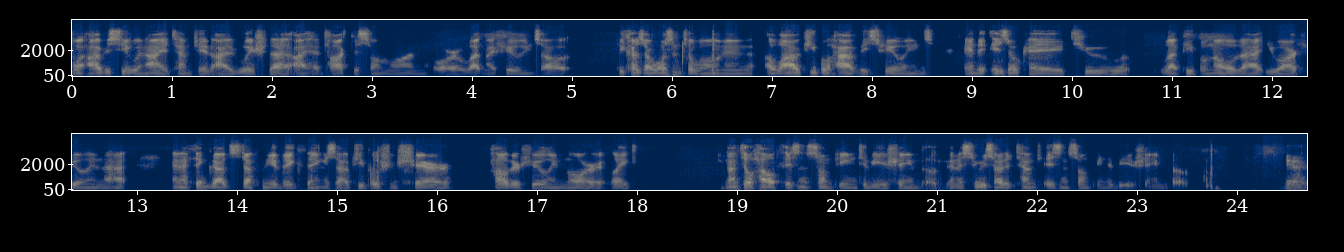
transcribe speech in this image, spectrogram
well, obviously when I attempted, I wish that I had talked to someone or let my feelings out because I wasn't alone. And a lot of people have these feelings, and it is okay to let people know that you are feeling that. And I think that's definitely a big thing is that people should share how they're feeling more. Like mental health isn't something to be ashamed of, and a suicide attempt isn't something to be ashamed of. Yeah,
